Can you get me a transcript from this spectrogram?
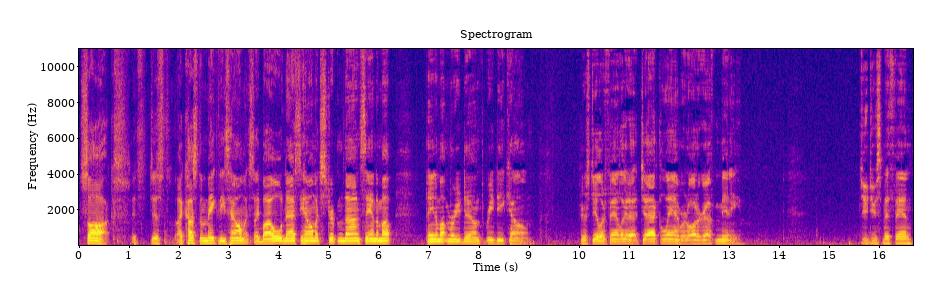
socks. It's just, I custom make these helmets. I buy old nasty helmets, strip them down, sand them up, paint them up and redo them, re-decal them. If you're a Steeler fan, look at that. Jack Lambert, autograph mini. Juju Smith fan,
